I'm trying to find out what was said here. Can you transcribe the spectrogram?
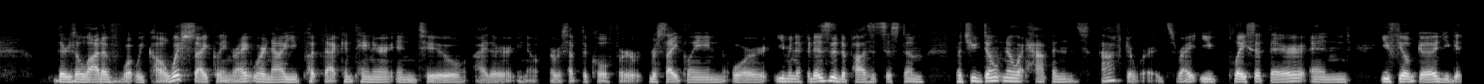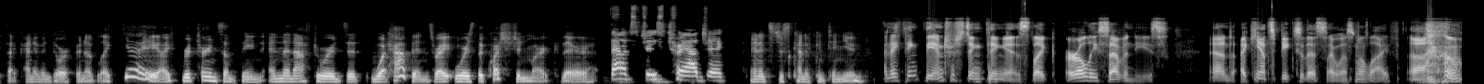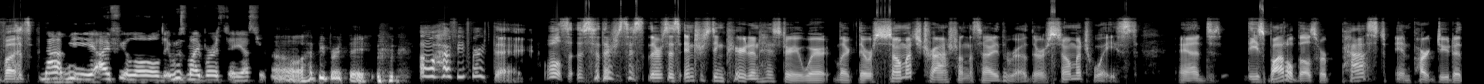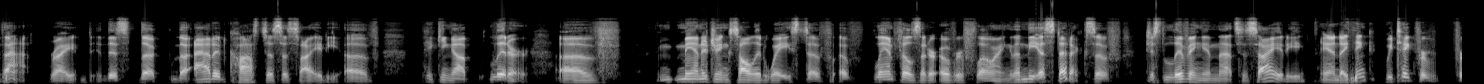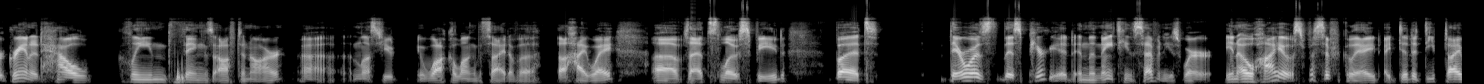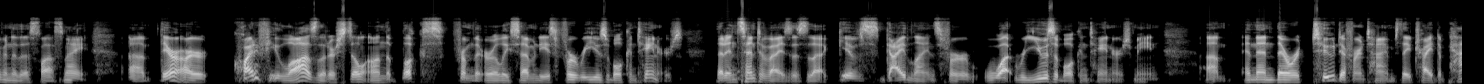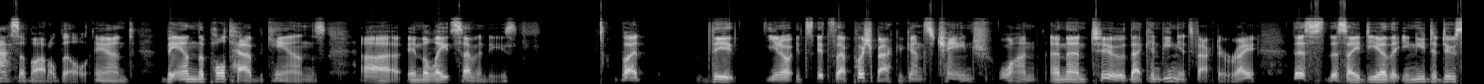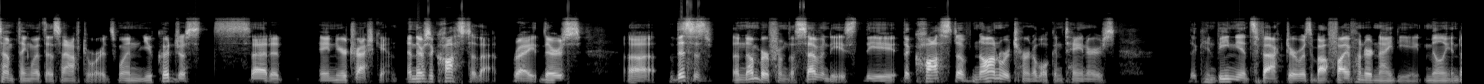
there's a lot of what we call wish cycling, right? Where now you put that container into either, you know, a receptacle for recycling or even if it is the deposit system, but you don't know what happens afterwards, right? You place it there and you feel good, you get that kind of endorphin of like, yay, I returned something. And then afterwards it what happens, right? Where's the question mark there? That's just tragic. And it's just kind of continued. And I think the interesting thing is like early 70s, and I can't speak to this. I wasn't alive, uh, but not me. I feel old. It was my birthday yesterday. Oh, happy birthday! oh, happy birthday! Well, so, so, there's this there's this interesting period in history where like there was so much trash on the side of the road, there was so much waste, and these bottle bills were passed in part due to that. Right, this the the added cost to society of picking up litter of managing solid waste of, of landfills that are overflowing than the aesthetics of just living in that society. And i think we take for, for granted how clean things often are uh, unless you, you, walk along the side of a, a highway uh, at slow speed. But there was this period in the 1970s where in ohio specifically i, I did a deep dive into this last night uh, there are quite a few laws that are still on the books from the early 70s for reusable containers that incentivizes that gives guidelines for what reusable containers mean. Um, and then there were two different times they tried to pass a bottle bill and ban the pull tab cans uh, in the late 70s but the you know it's it's that pushback against change one and then two that convenience factor right? This this idea that you need to do something with this afterwards when you could just set it in your trash can and there's a cost to that right there's uh, this is a number from the 70s the the cost of non-returnable containers the convenience factor was about $598 million.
